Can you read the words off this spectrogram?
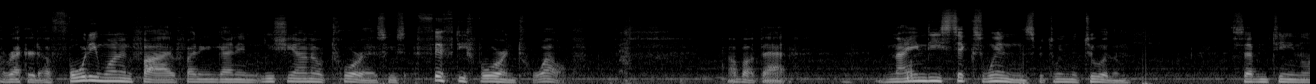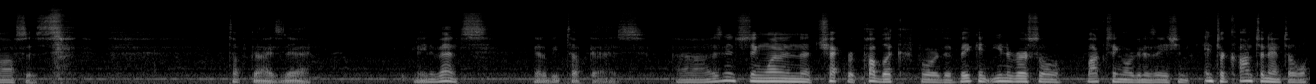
a record of 41 and 5, fighting a guy named Luciano Torres, who's 54 and 12. How about that? 96 wins between the two of them, 17 losses. tough guys there. Main events. Gotta be tough guys. Uh, there's an interesting one in the Czech Republic for the vacant Universal Boxing Organization Intercontinental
